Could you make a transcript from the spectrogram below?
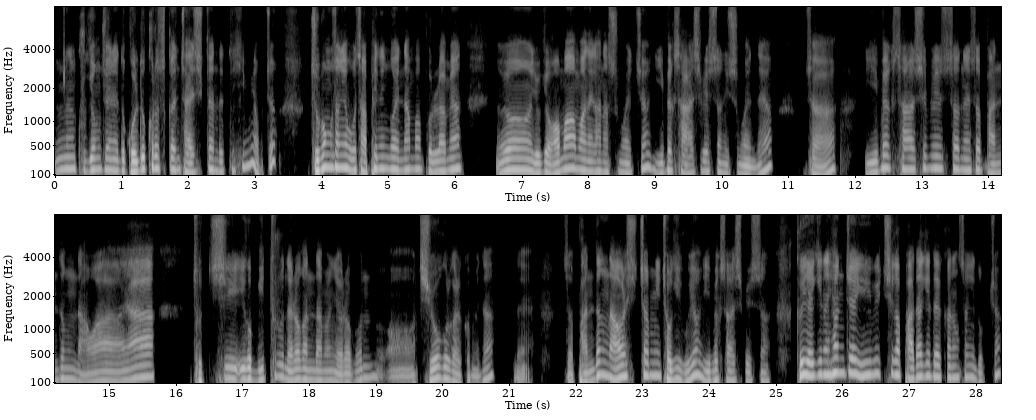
음, 구경 전에도 골드 크로스까지 잘 시켰는데 또 힘이 없죠? 주봉성에 뭐 잡히는 거 있나 한번 보려면 어, 여기 어마어마한 애가 하나 숨어 있죠? 241선이 숨어 있네요. 자, 241선에서 반등 나와야 좋지. 이거 밑으로 내려간다면 여러분 어, 지옥을 갈 겁니다. 네. 그래서 반등 나올 시점이 저기고요. 241선. 그 얘기는 현재 이 위치가 바닥이 될 가능성이 높죠.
